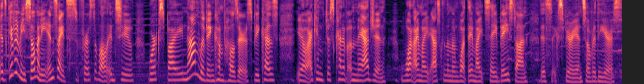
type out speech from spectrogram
it's given me so many insights, first of all, into works by non living composers because, you know, I can just kind of imagine what I might ask them and what they might say based on this experience over the years.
